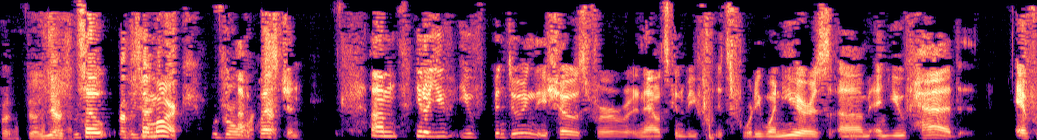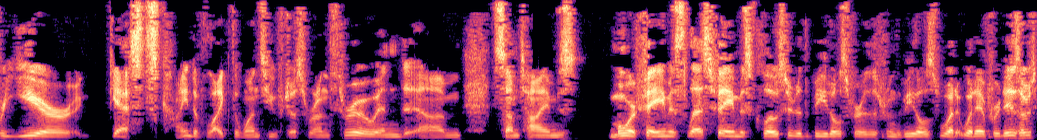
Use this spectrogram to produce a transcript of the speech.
but uh, yes. So, talk so Yankees. Mark, I have a question. Um, you know, you've you've been doing these shows for now. It's going to be it's 41 years, um, and you've had every year guests kind of like the ones you've just run through, and um, sometimes more famous, less famous, closer to the Beatles, further from the Beatles, what, whatever it is. I was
